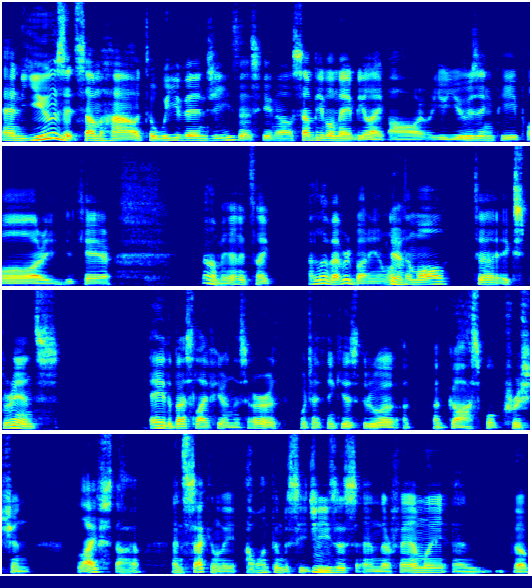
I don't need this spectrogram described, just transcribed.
and use it somehow to weave in Jesus. You know, some people may be like, "Oh, are you using people? Or you you care?" No, man. It's like I love everybody. I want Yeah. them all to experience a the best life here on this earth, which I think is through a, a, a gospel Christian lifestyle. And secondly, I want them to see Jesus and their family and the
